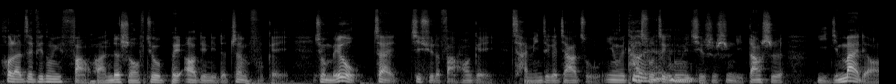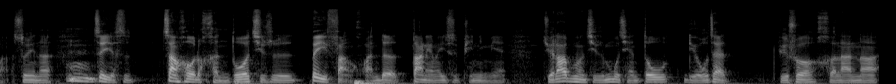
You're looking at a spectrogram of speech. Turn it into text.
后来这批东西返还的时候就被奥地利的政府给就没有再继续的返还给彩民这个家族，因为他说这个东西其实是你当时已经卖掉了，所以呢，这也是战后的很多其实被返还的大量的艺术品里面，绝大部分其实目前都留在，比如说荷兰呐、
